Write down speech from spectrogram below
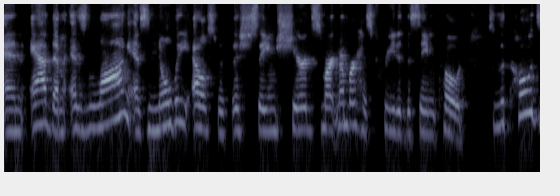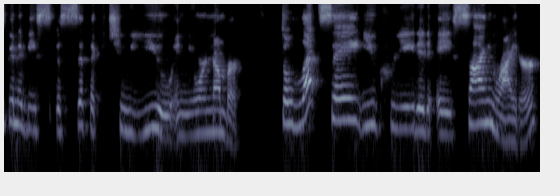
and add them as long as nobody else with the same shared smart number has created the same code. So the code's gonna be specific to you and your number. So let's say you created a sign rider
